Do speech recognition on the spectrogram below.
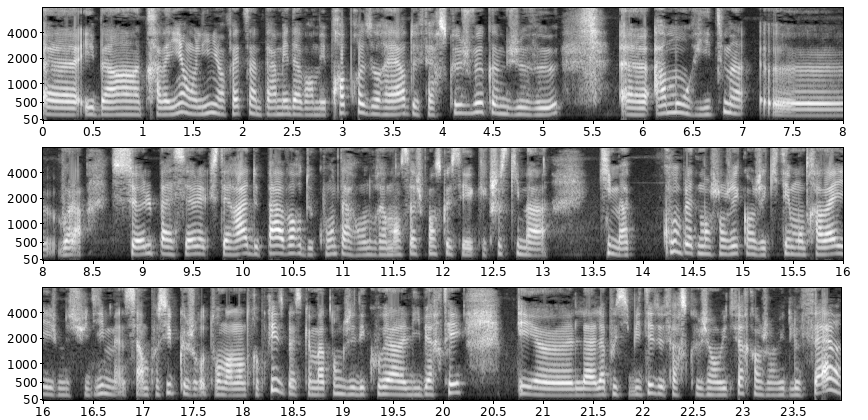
euh, et ben travailler en ligne en fait ça me permet d'avoir mes propres horaires de faire ce que je veux comme je veux euh, à mon rythme euh, voilà. Seul pas seul etc de pas avoir de compte à rendre. Vraiment ça je pense que c'est quelque chose qui m'a qui m'a complètement changé quand j'ai quitté mon travail et je me suis dit mais c'est impossible que je retourne en entreprise parce que maintenant que j'ai découvert la liberté et euh, la, la, possibilité de faire ce que j'ai envie de faire quand j'ai envie de le faire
